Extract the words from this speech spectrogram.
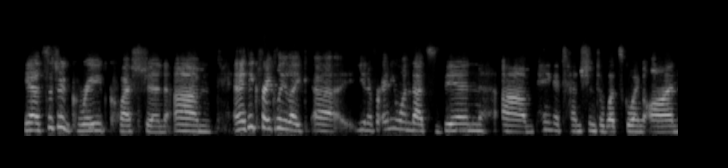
Yeah, it's such a great question. Um, and I think, frankly, like, uh, you know, for anyone that's been um, paying attention to what's going on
